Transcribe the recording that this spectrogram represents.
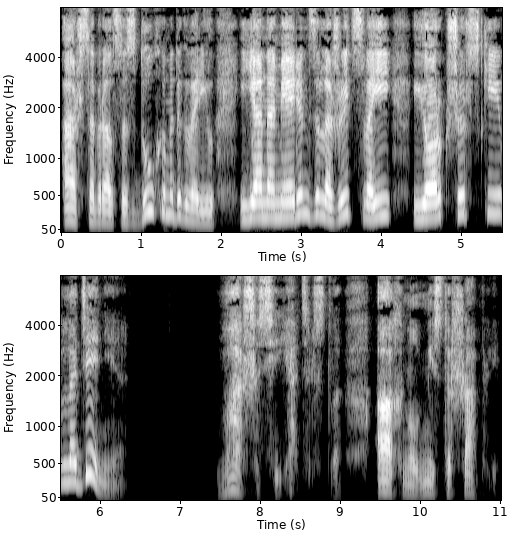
аж собрался с духом и договорил, я намерен заложить свои йоркширские владения. — Ваше сиятельство! — ахнул мистер Шапли.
